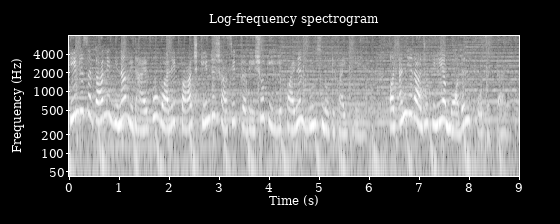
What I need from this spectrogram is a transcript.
केंद्र सरकार ने बिना विधायकों वाले पाँच केंद्र शासित प्रदेशों के लिए फाइनल रूल्स नोटिफाई किए हैं और अन्य राज्यों के लिए मॉडल हो सकता है।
